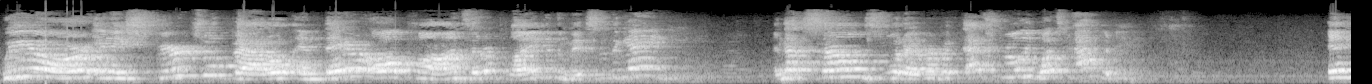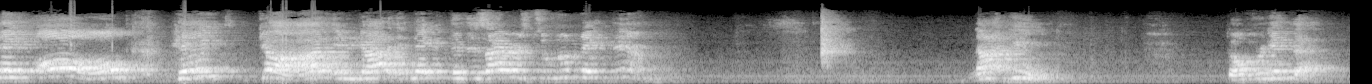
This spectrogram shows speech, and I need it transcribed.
We are in a spiritual battle, and they are all pawns that are playing in the midst of the game. And that sounds whatever, but that's really what's happening. And they all hate God, and God, and they, their desire is to eliminate them. Not you. Don't forget that.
